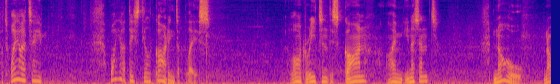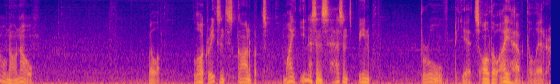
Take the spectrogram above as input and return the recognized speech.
But why are they... Why are they still guarding the place? Lord Regent is gone. I'm innocent. No, no, no, no. Well, Lord Regent is gone, but my innocence hasn't been proved yet, although I have the letter.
